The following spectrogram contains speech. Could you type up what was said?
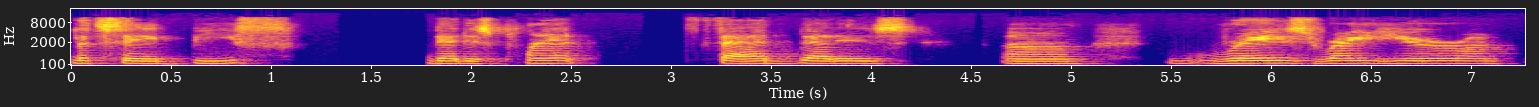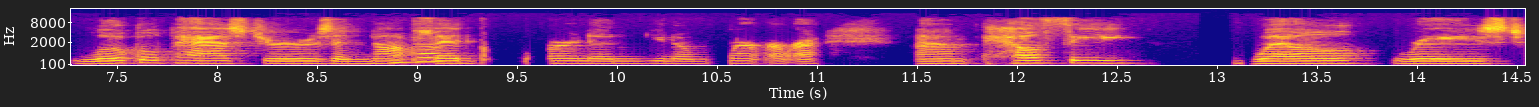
let's say, beef that is plant fed, that is um, raised right here on local pastures and not okay. fed corn and, you know, um, healthy, well raised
